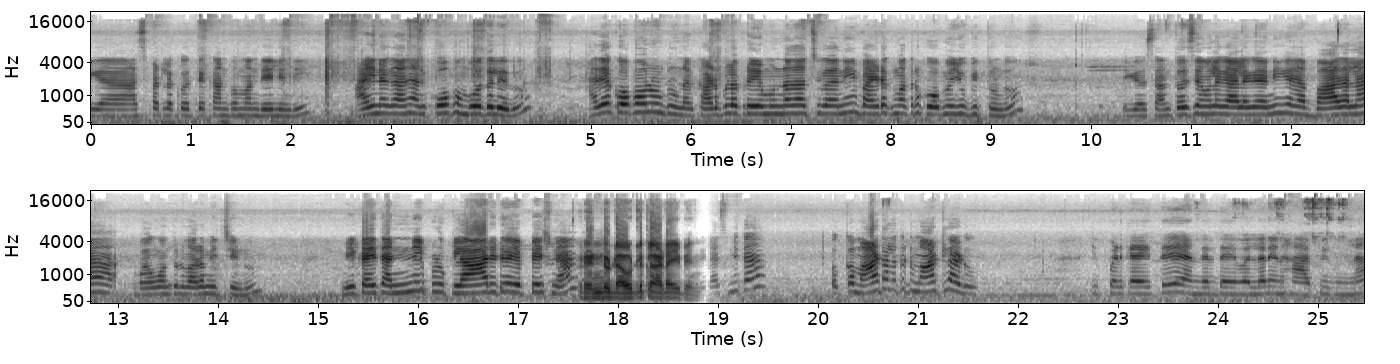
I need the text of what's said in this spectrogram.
ఇక హాస్పిటల్కి వస్తే కన్ఫర్మ్ అని తేలింది. అయినా కానీ అని కోపం పోతలేదు. అదే కోపంలో ఉంటుండు. కడుపులో ప్రేమ ఉన్నదచ్చు కానీ బయటకు మాత్రం కోపమే చూపిస్తుండు. ఇక సంతోషంలో కాలే కానీ ఇక బాధలా భగవంతుడు వరం ఇచ్చిండు. మీకైతే అన్నీ ఇప్పుడు క్లారిటీగా చెప్పేసిన? రెండు డౌట్లు క్లాడ్ అయిపోయింది. రశ్మిత ఒక్క మాటలతో మాట్లాడు. ఇప్పటికైతే అందరి దయ వల్ల నేను హ్యాపీగా ఉన్నా.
